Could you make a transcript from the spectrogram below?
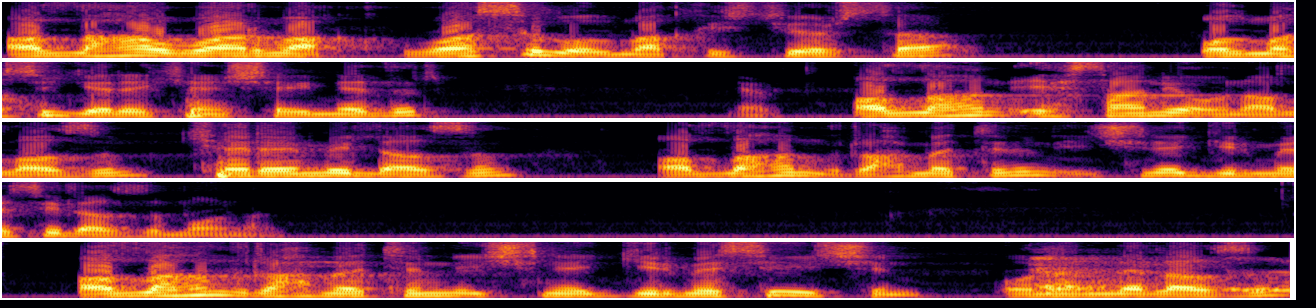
Allah'a varmak, vasıl olmak istiyorsa, olması gereken şey nedir? Evet, Allah'ın ihsanı ona lazım, keremi lazım, Allah'ın rahmetinin içine girmesi lazım ona. Allah'ın rahmetinin içine girmesi için ona ne lazım?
